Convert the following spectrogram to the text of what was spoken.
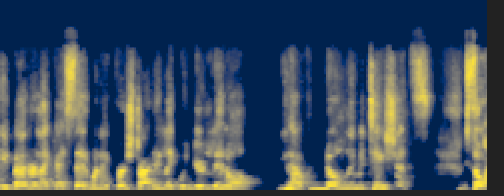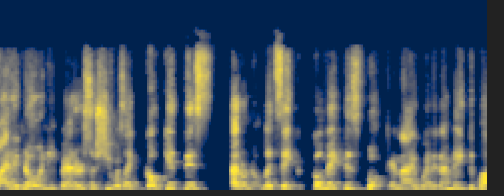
any better, like I said when I first started, like when you're little, you have no limitations. So I didn't know any better. So she was like, go get this. I don't know. Let's say, go make this book. And I went and I made the book.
